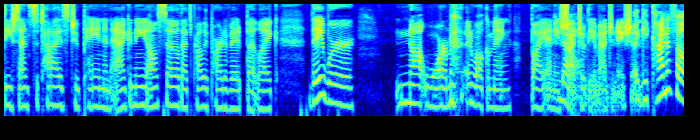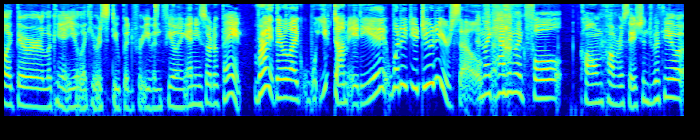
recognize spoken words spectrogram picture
desensitized to pain and agony, also. That's probably part of it. But like, they were not warm and welcoming by any stretch of the imagination. Like it kind of felt like they were looking at you like you were stupid for even feeling any sort of pain. right. They were like, you dumb idiot. What did you do to yourself? And like having like full calm conversations with you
